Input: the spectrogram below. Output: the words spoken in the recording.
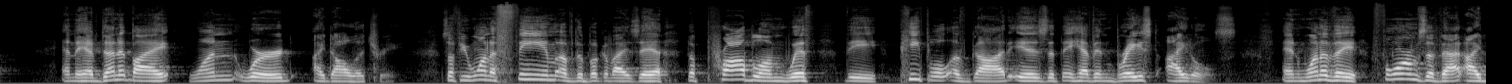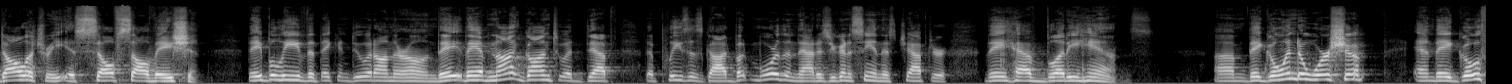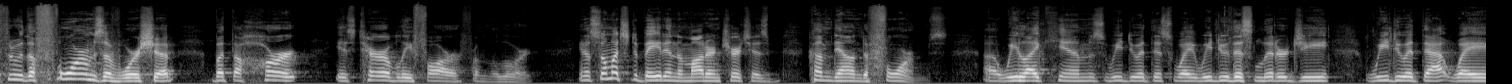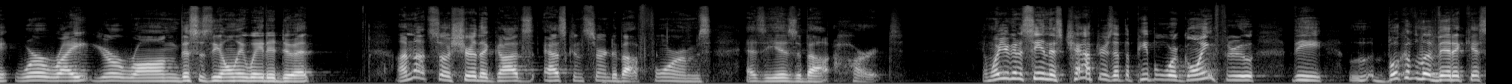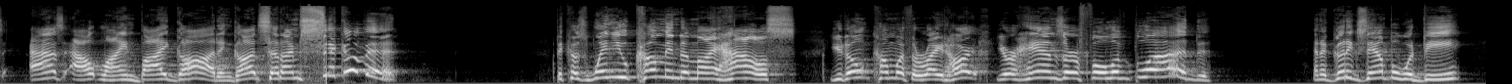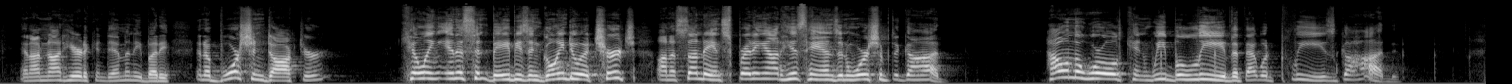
and they have done it by one word idolatry. So, if you want a theme of the book of Isaiah, the problem with the people of God is that they have embraced idols. And one of the forms of that idolatry is self salvation. They believe that they can do it on their own. They, they have not gone to a depth that pleases God, but more than that, as you're going to see in this chapter, they have bloody hands. Um, they go into worship and they go through the forms of worship, but the heart is terribly far from the Lord. You know, so much debate in the modern church has come down to forms. Uh, we like hymns. We do it this way. We do this liturgy. We do it that way. We're right. You're wrong. This is the only way to do it. I'm not so sure that God's as concerned about forms as he is about heart. And what you're going to see in this chapter is that the people were going through the book of Leviticus as outlined by God. And God said, I'm sick of it. Because when you come into my house, you don't come with the right heart. Your hands are full of blood. And a good example would be, and I'm not here to condemn anybody, an abortion doctor killing innocent babies and going to a church on a Sunday and spreading out his hands in worship to God. How in the world can we believe that that would please God?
